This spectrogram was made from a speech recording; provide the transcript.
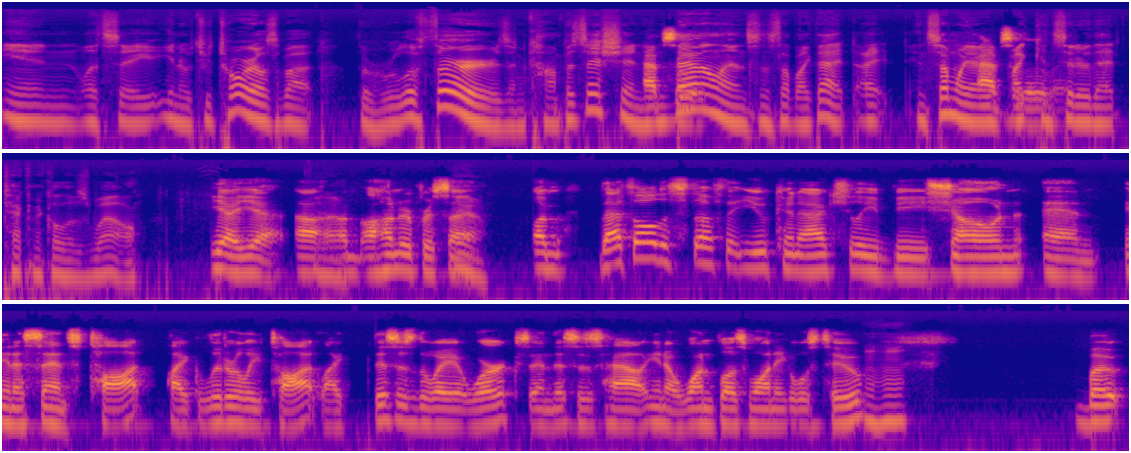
in, let's say, you know, tutorials about the rule of thirds and composition Absolutely. and balance and stuff like that. I, in some way, I might consider that technical as well. Yeah, yeah, a hundred percent. Um, that's all the stuff that you can actually be shown and, in a sense, taught, like literally taught. Like this is the way it works, and this is how you know one plus one equals 2 mm-hmm. But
